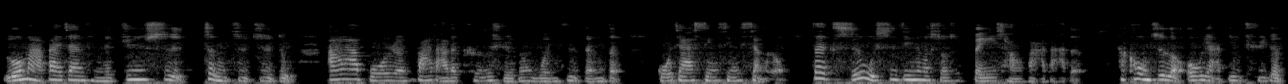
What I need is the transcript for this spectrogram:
罗马拜占庭的军事政治制度、阿拉伯人发达的科学跟文字等等，国家欣欣向荣，在十五世纪那个时候是非常发达的。它控制了欧亚地区的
